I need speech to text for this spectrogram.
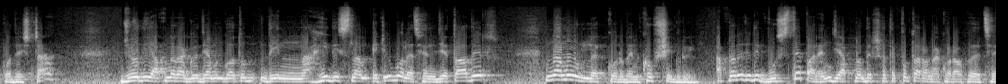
উপদেষ্টা। যদি আপনারা যেমন গত দিন নাহিদ ইসলাম এটিও বলেছেন যে তাদের নাম উল্লেখ করবেন খুব শীঘ্রই। আপনারা যদি বুঝতে পারেন যে আপনাদের সাথে প্রতারণা করা হয়েছে,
